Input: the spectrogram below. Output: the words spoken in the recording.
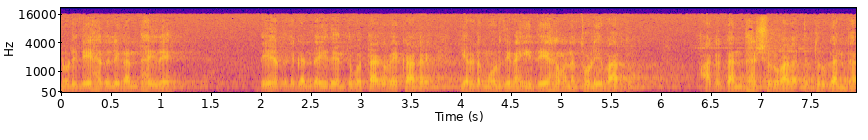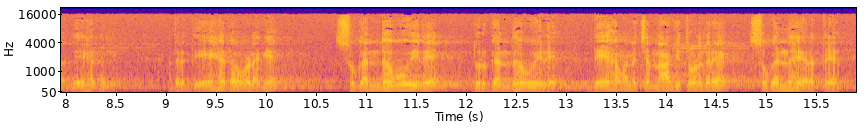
ನೋಡಿ, ದೇಹದಲ್ಲಿ ಗಂಧ ಇದೆ. ದೇಹದಲ್ಲಿ ಗಂಧ ಇದೆ ಅಂತ ಗೊತ್ತಾಗಬೇಕಾದ್ರೆ ಎರಡು ಮೂರು ದಿನ ಈ ದೇಹವನ್ನು ತೊಳಿಬಾರ್ದು. ಆಗ ಗಂಧ ಶುರುವಾಗತ್ತೆ, ದುರ್ಗಂಧ ದೇಹದಲ್ಲಿ. ಅಂದರೆ ದೇಹದ ಒಳಗೆ ಸುಗಂಧವೂ ಇದೆ, ದುರ್ಗಂಧವೂ ಇದೆ. ದೇಹವನ್ನು ಚೆನ್ನಾಗಿ ತೊಳೆದರೆ ಸುಗಂಧ ಇರುತ್ತೆ.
